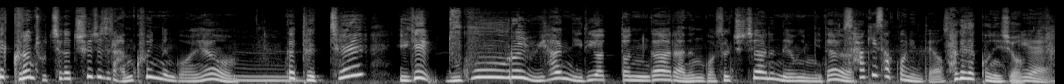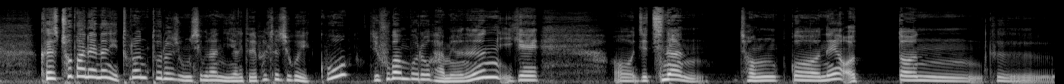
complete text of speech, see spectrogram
근데 그런 조치가 취해지질 않고 있는 거예요. 음. 그러니까 대체 이게 누구를 위한 일이었던가라는 것을 취재하는 내용입니다. 사기 사건인데요. 사기 사건이죠. 예. 그래서 초반에는 이 토론토를 중심으로 한 이야기들이 펼쳐지고 있고 이제 후반부로 가면은 이게 어 이제 지난 정권의 어떤 그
